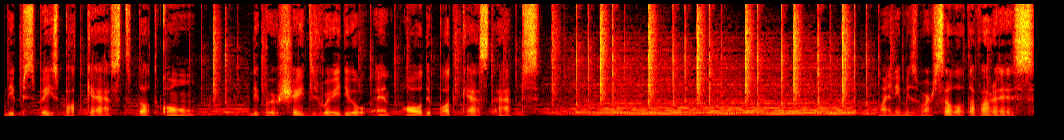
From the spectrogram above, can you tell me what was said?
deepspacepodcast.com, Deeper Shades Radio, and all the podcast apps. My name is Marcelo Tavares.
